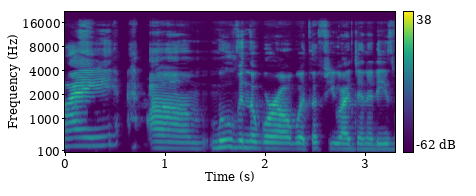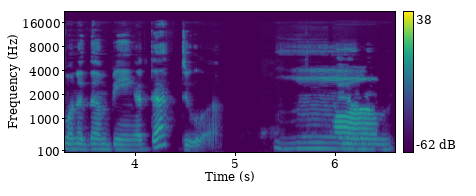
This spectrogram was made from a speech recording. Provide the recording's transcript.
I um, move in the world with a few identities, one of them being a death doula. Mm. Um,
